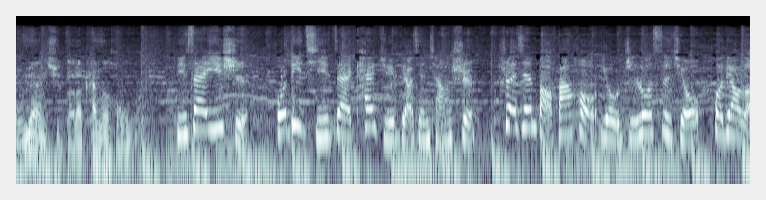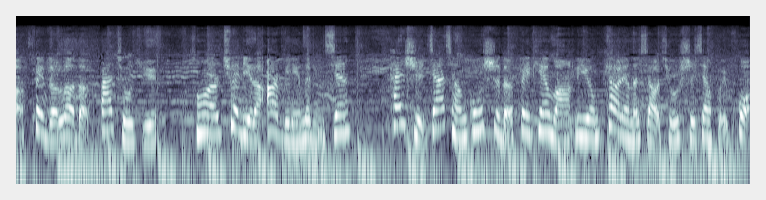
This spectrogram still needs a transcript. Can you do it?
如愿取得了开门红。比赛伊始，博蒂奇在开局表现强势，率先爆发后又直落四球破掉了费德勒的发球局，从而确立了二比零的领先。开始加强攻势的费天王利用漂亮的小球实现回破，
